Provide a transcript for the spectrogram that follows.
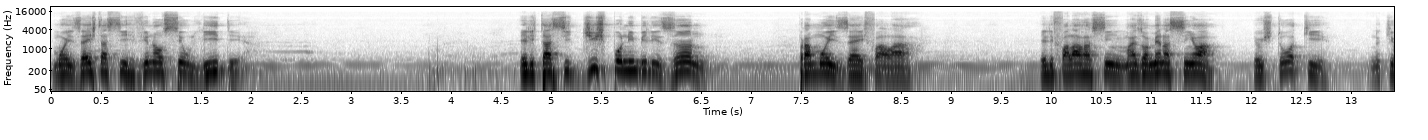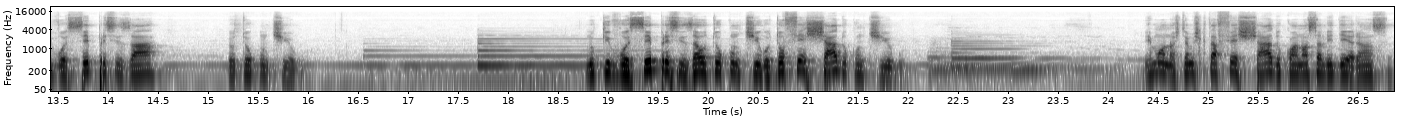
Moisés está servindo ao seu líder. Ele está se disponibilizando para Moisés falar. Ele falava assim, mais ou menos assim, ó, eu estou aqui, no que você precisar, eu estou contigo. No que você precisar, eu estou contigo, eu estou fechado contigo. Irmão, nós temos que estar fechado com a nossa liderança.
